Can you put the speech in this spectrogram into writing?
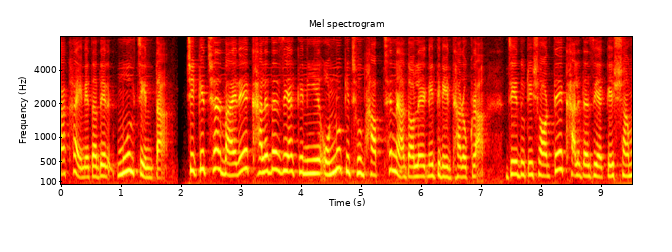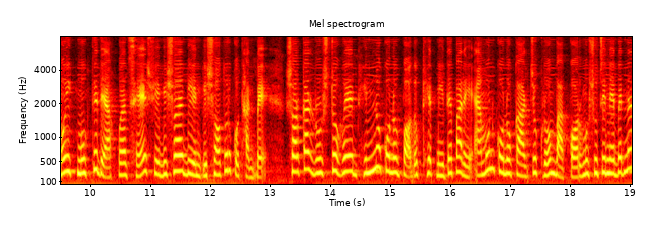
রাখাই নেতাদের মূল চিন্তা। চিকিৎসার বাইরে খালেদা জিয়াকে নিয়ে অন্য কিছু ভাবছে না দলের নীতি নির্ধারকরা। যে দুটি শর্তে খালেদা জিয়াকে সাময়িক মুক্তি দেওয়া হয়েছে, সে বিষয়ে বিএনপি সতর্ক থাকবে। সরকার রুষ্ট হয়ে ভিন্ন কোনো পদক্ষেপ নিতে পারে এমন কোনো কার্যক্রম বা কর্মসূচি নেবেন না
